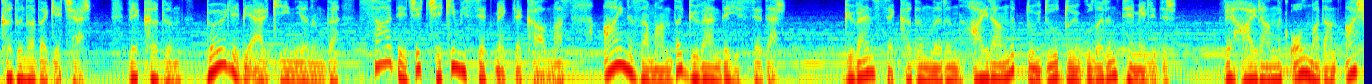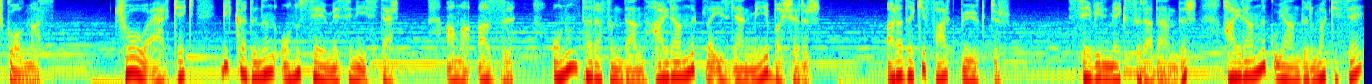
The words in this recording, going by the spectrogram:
kadına da geçer ve kadın böyle bir erkeğin yanında sadece çekim hissetmekle kalmaz, aynı zamanda güvende hisseder. Güvense kadınların hayranlık duyduğu duyguların temelidir ve hayranlık olmadan aşk olmaz. Çoğu erkek bir kadının onu sevmesini ister ama azı onun tarafından hayranlıkla izlenmeyi başarır. Aradaki fark büyüktür. Sevilmek sıradandır, hayranlık uyandırmak ise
